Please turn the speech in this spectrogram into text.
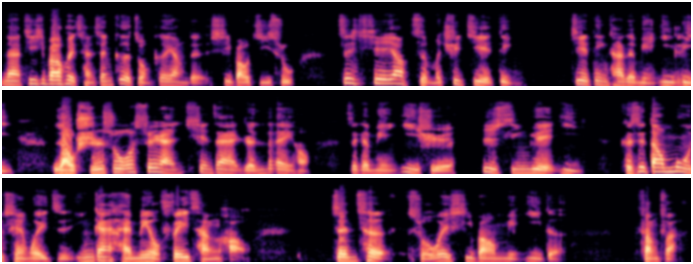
那 T 细胞会产生各种各样的细胞激素，这些要怎么去界定？界定它的免疫力？老实说，虽然现在人类哈这个免疫学日新月异，可是到目前为止，应该还没有非常好侦测所谓细胞免疫的方法，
